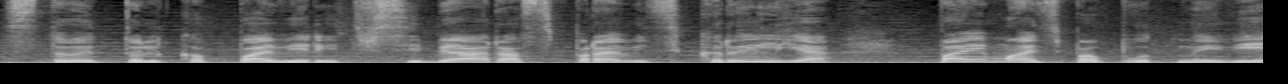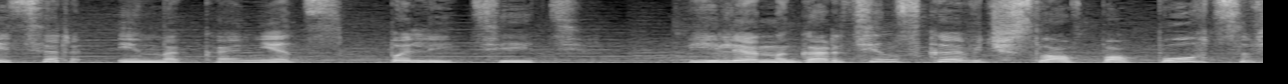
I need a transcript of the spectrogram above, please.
Стоит только поверить в себя, расправить крылья, поймать попутный ветер и, наконец, полететь. Елена Гортинская, Вячеслав Поповцев,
